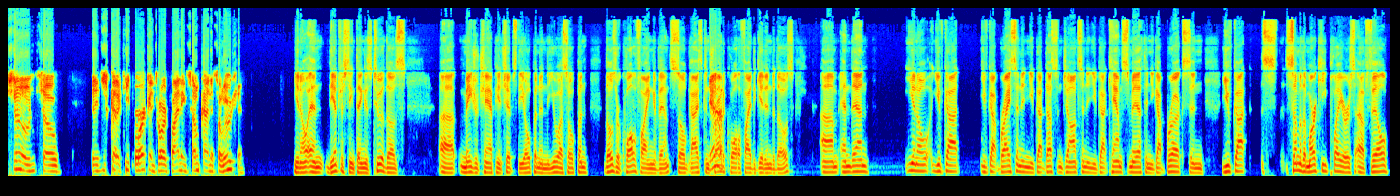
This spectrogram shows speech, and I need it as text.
soon. So they just got to keep working toward finding some kind of solution. You know, and the interesting thing is two of those uh, major championships, the Open and the U.S. Open, those are qualifying events, so guys can yeah. try to qualify to get into those. Um, and then, you know, you've got you've got Bryson and you've got Dustin Johnson and you've got Cam Smith and you've got Brooks and you've got s- some of the marquee players, uh, Phil,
